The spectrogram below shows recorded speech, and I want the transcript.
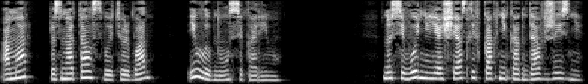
Амар размотал свой тюрбан и улыбнулся Кариму. «Но сегодня я счастлив как никогда в жизни.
